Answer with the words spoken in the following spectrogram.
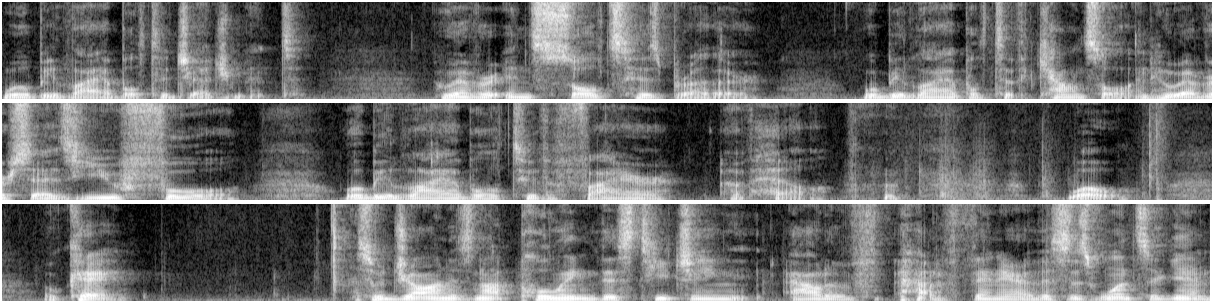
will be liable to judgment. Whoever insults his brother will be liable to the council, and whoever says, You fool, will be liable to the fire of hell. Whoa. Okay. So John is not pulling this teaching out of out of thin air. This is once again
